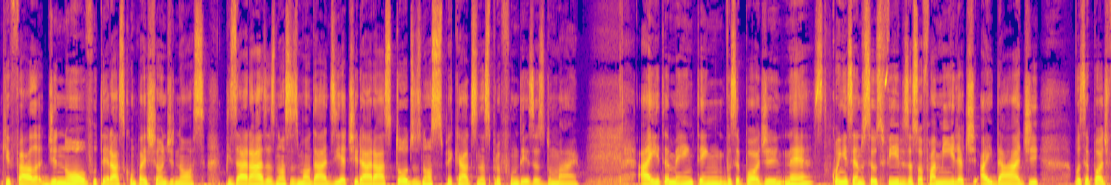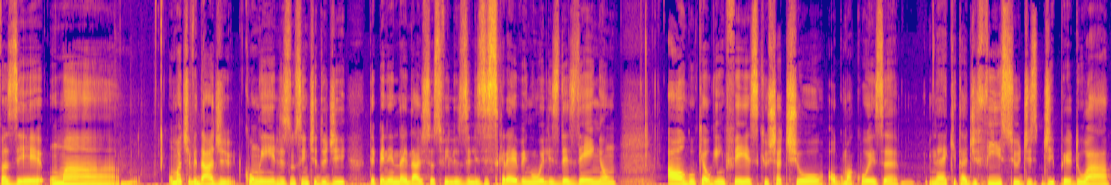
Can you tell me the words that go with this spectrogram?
que fala: De novo terás compaixão de nós, pisarás as nossas maldades e atirarás todos os nossos pecados nas profundezas do mar. Aí também tem, você pode, né, conhecendo seus filhos, a sua família, a idade, você pode fazer uma uma atividade com eles, no sentido de, dependendo da idade dos seus filhos, eles escrevem ou eles desenham algo que alguém fez que o chateou, alguma coisa, né, que tá difícil de, de perdoar.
